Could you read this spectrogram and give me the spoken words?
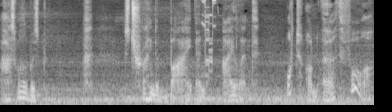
Oswald was. was trying to buy an island. What on earth for?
